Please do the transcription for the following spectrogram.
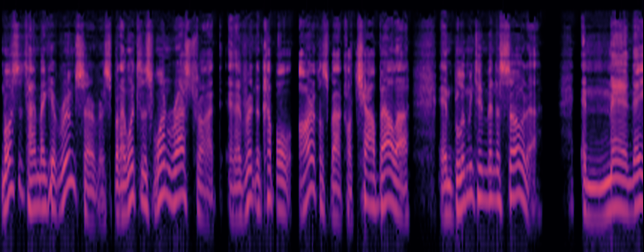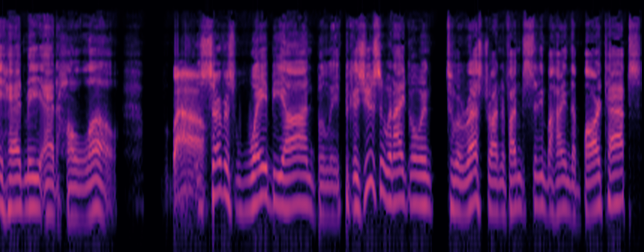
most of the time I get room service. But I went to this one restaurant and I've written a couple articles about called Ciao Bella in Bloomington, Minnesota And man, they had me at hello. Wow. Service way beyond belief. Because usually when I go into a restaurant, if I'm sitting behind the bar taps,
